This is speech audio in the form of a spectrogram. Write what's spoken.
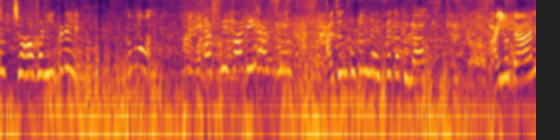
फ्रूट चहा पण इकडे. कमॉन अजून कुठून घ्यायचंय का तुला? आय यू डन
